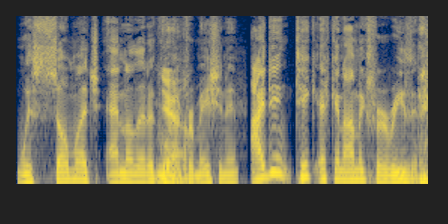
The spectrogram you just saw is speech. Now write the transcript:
with so much analytical Yeah. information in. I didn't take economics for a reason.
